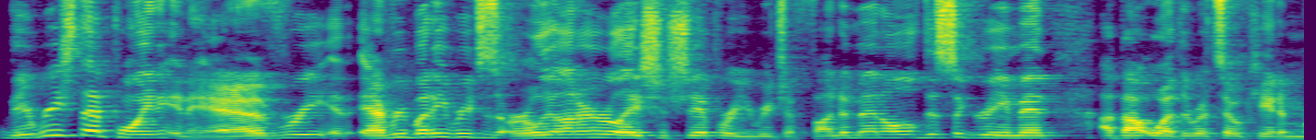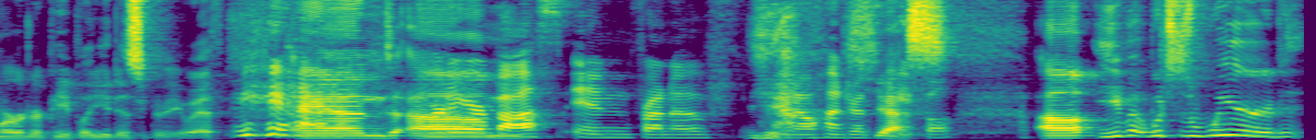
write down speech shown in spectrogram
they reach that point in every everybody reaches early on in a relationship where you reach a fundamental disagreement about whether it's okay to murder people you disagree with. Yeah. And Murder your um, boss in front of you know hundreds yes. of people. Um, even which is weird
